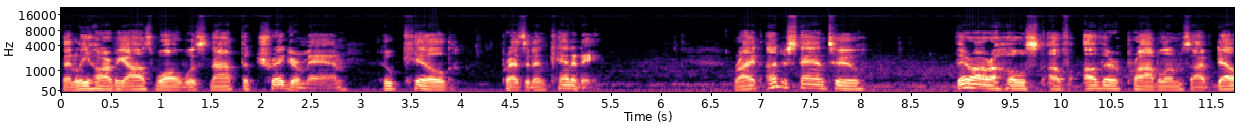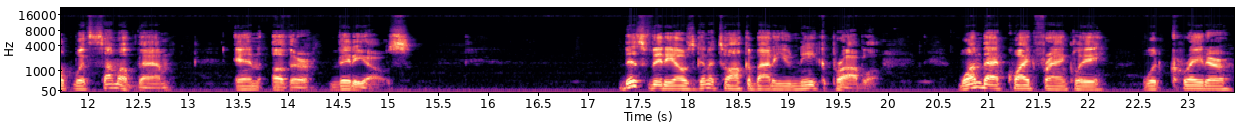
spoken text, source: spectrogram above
then Lee Harvey Oswald was not the trigger man who killed President Kennedy. Right? Understand, too, there are a host of other problems. I've dealt with some of them in other videos. This video is going to talk about a unique problem, one that, quite frankly, would crater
